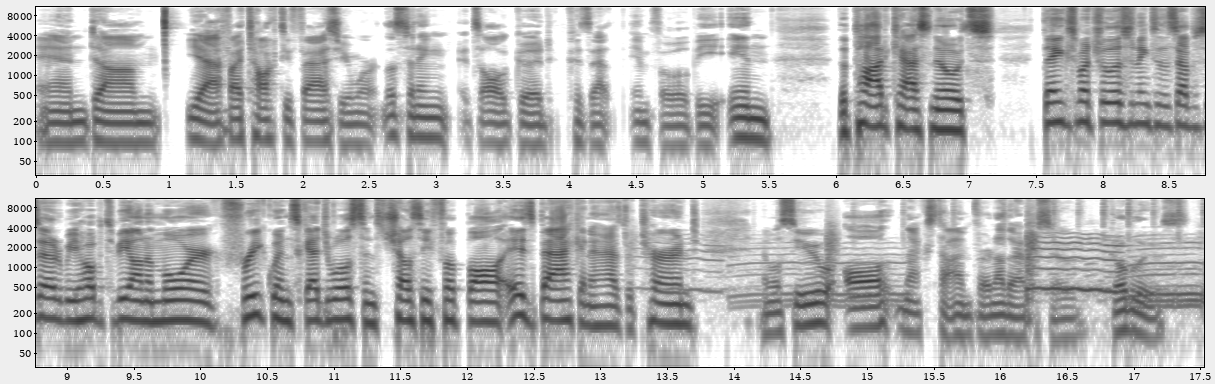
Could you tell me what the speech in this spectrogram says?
And um, yeah, if I talk too fast you weren't listening, it's all good because that info will be in the podcast notes. Thanks so much for listening to this episode. We hope to be on a more frequent schedule since Chelsea football is back and it has returned. And we'll see you all next time for another episode. Go Blues.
